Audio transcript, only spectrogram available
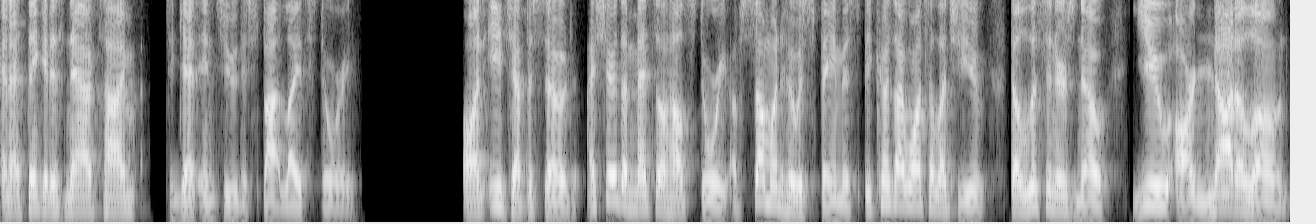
and I think it is now time to get into the spotlight story. On each episode, I share the mental health story of someone who is famous because I want to let you, the listeners, know you are not alone.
